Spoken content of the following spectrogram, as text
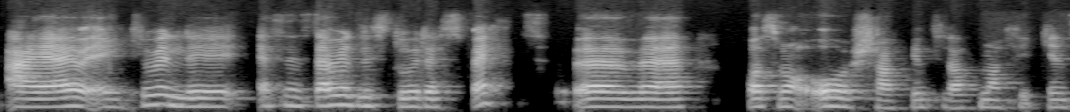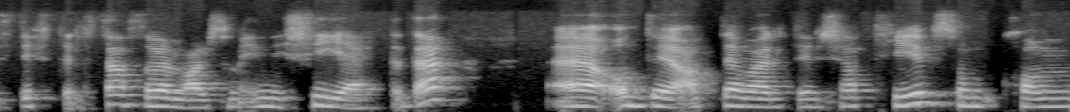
er jeg jo egentlig veldig Jeg syns det er veldig stor respekt ved hva som var årsaken til at man fikk en stiftelse. Altså hvem var det som initierte det. Og det at det var et initiativ som kom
